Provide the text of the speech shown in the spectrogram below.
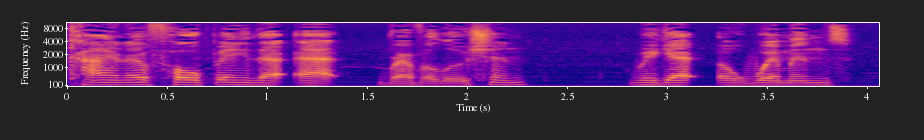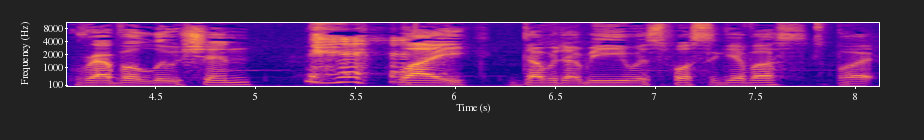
kind of hoping that at Revolution we get a women's revolution like WWE was supposed to give us, but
